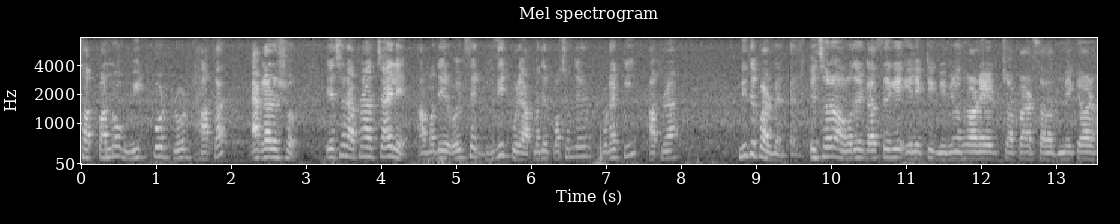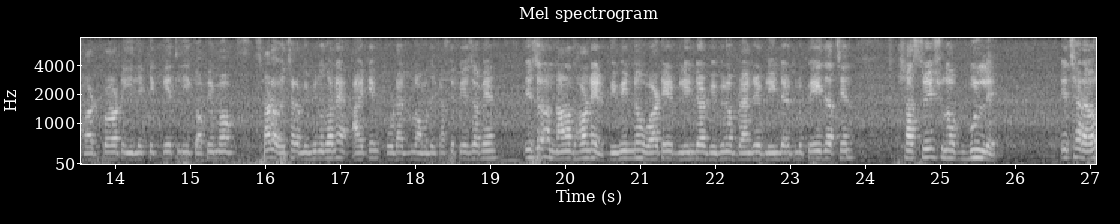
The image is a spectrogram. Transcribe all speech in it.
ছাপ্পান্ন, মিডফোর্ড রোড ঢাকা এগারোশো। এছাড়া আপনারা চাইলে আমাদের ওয়েবসাইট ভিজিট করে আপনাদের পছন্দের প্রোডাক্টটি আপনারা নিতে পারবেন। এছাড়াও আমাদের কাছ থেকে ইলেকট্রিক বিভিন্ন ধরনের chopper salad maker hot pot electric kettle coffee mug ছাড়াও এছাড়া বিভিন্ন ধরনের আইটেম প্রোডাক্টগুলো আমাদের কাছে পেয়ে যাবেন। এছাড়াও নানা ধরনের বিভিন্ন ওয়াটের ব্লিন্ডার বিভিন্ন ব্র্যান্ডের ব্লিন্ডারগুলো পেয়ে যাচ্ছেন সাশ্রয়ী সুলভ মূল্যে। এছাড়াও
